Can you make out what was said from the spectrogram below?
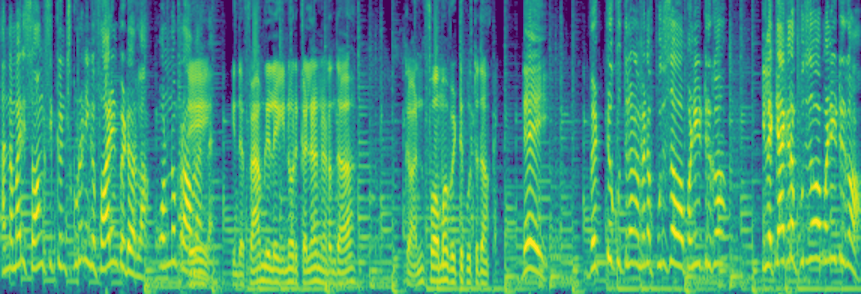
அந்த மாதிரி சாங் சீக்வன்ஸ் கூட நீங்க ஃபாரின் போயிட்டு வரலாம். ஒன்றும் ப்ராப்ளம் இல்லை. இந்த ஃபேமிலில இன்னொரு கல்யாணம் நடந்தா கன்ஃபார்மா வெட்டு குத்துதான் டேய் வெட்டு குத்துல நம்ம என்ன புதுசாவா பண்ணிட்டு இருக்கோம்? இல்ல கேக்குற புதுசாவா பண்ணிட்டு இருக்கோம்?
